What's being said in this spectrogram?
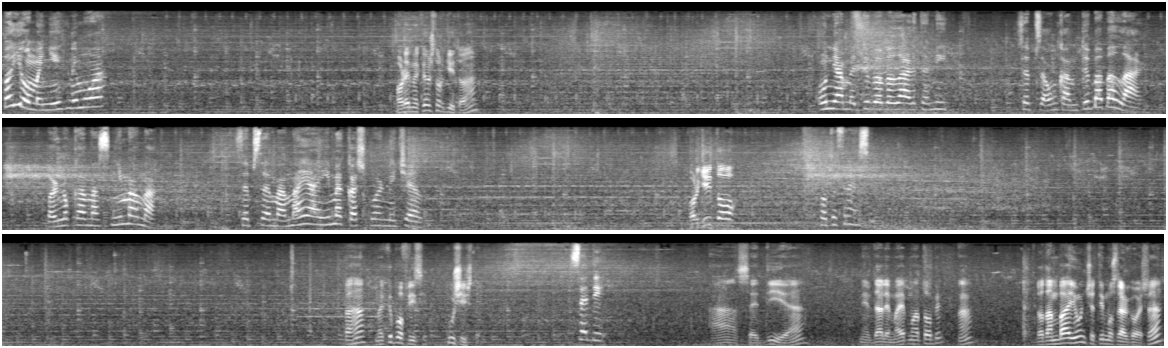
Po ju më njihni mua? Ore, po kjo është Horgito, ha? Unë jam me dy baballarët e mi, sepse unë kam dy baballarë, por nuk kam asnjë mama, sepse mamaja ime ka shkuar në qiell. Horgito! Po, teta Fransi. Aha, me kë po flisi? Kush ishte? S'e di. Ah, s'e di, e? Mirë, dale, ma jep mua topin, e? Do ta mbaj unë që të mos largohesh, e?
